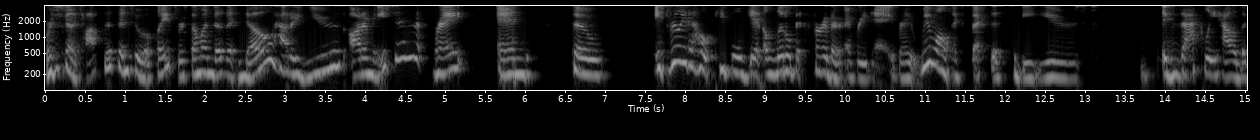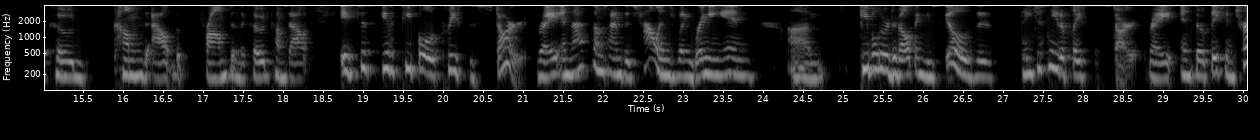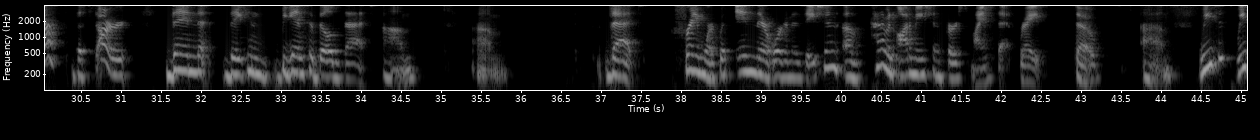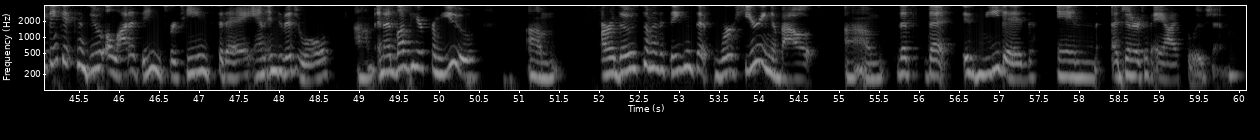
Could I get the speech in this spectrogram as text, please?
we're just going to toss this into a place where someone doesn't know how to use automation, right? And so it's really to help people get a little bit further every day, right? We won't expect this to be used exactly how the code comes out, the prompt and the code comes out. It just gives people a place to start, right? And that's sometimes a challenge when bringing in um, people who are developing new skills is they just need a place to start, right? And so if they can trust the start, then they can begin to build that um, um, that framework within their organization of kind of an automation first mindset, right? So um, we just we think it can do a lot of things for teams today and individuals. Um, and I'd love to hear from you. Um, are those some of the things that we're hearing about um, that that is needed in a generative AI solution?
